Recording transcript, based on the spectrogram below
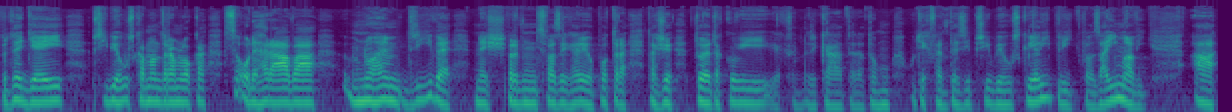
protože děj příběhu z Kamandramloka se odehrává mnohem dříve než první svazek Harryho Pottera. Takže to je takový, jak se říká teda tomu u těch fantasy příběhů, skvělý prequel, zajímavý. A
